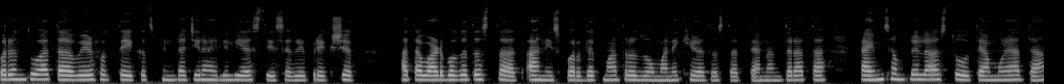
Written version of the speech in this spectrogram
परंतु आता वेळ फक्त एकच मिनिटाची राहिलेली असते. सगळे प्रेक्षक आता वाट बघत असतात आणि स्पर्धक मात्र जोमाने खेळत असतात. त्यानंतर आता टाइम संपलेला असतो. त्यामुळे आता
